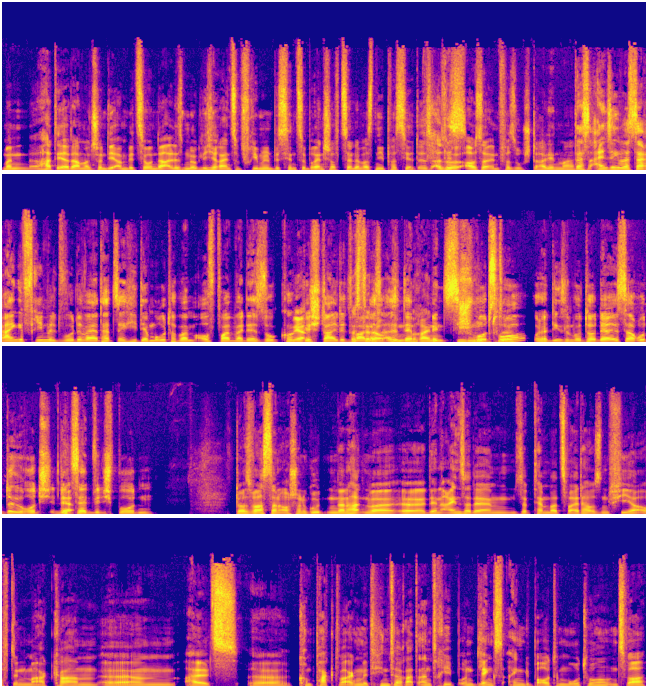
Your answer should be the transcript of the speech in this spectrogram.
man, hatte ja damals schon die Ambition, da alles Mögliche reinzufriemeln, bis hin zur Brennstoffzelle, was nie passiert ist. Also das, außer in Versuchsstadien mal. Das Einzige, was da reingefriemelt wurde, war ja tatsächlich der Motor beim Aufbau, weil der so ja, gestaltet war, dass also der Benzinmotor schwuppste. oder Dieselmotor, der ist da runtergerutscht in den ja. Sandwichboden. Das war's dann auch schon gut. Und dann hatten wir äh, den Einser, der im September 2004 auf den Markt kam, ähm, als äh, Kompaktwagen mit Hinterradantrieb und längs eingebautem Motor. Und zwar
